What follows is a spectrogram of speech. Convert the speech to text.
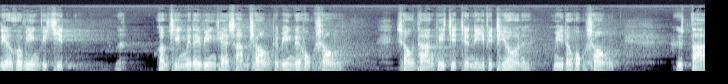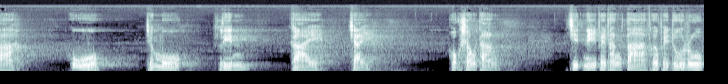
เดี๋ยวก็วิ่งไปคิด ความจริงไม่ได้วิ่งแค่สามช่อง แต่วิ่งได้หกช่อง ช่องทางที่จิตจะหนีไปเที่ยวนะมีทั้งหกช่อง คือตา หู จมูก ลิ้น กาย ใจหกช่องทาง จิตหนีไปทางตาเพื่อไปดูรูป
